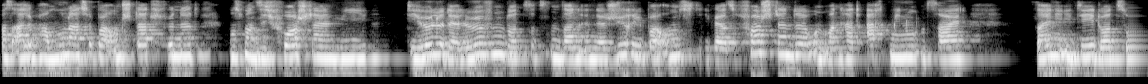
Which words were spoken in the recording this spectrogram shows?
was alle paar Monate bei uns stattfindet. Muss man sich vorstellen wie die Höhle der Löwen. Dort sitzen dann in der Jury bei uns diverse Vorstände und man hat acht Minuten Zeit, seine Idee dort zu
